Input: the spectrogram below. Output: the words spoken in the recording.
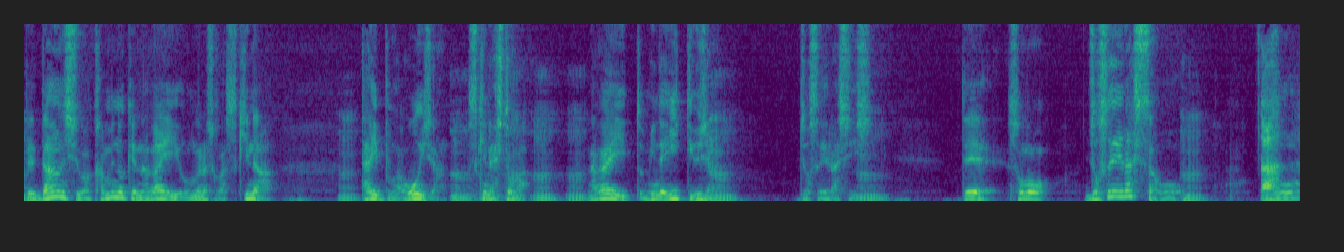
で男子は髪の毛長い女の人が好きなタイプが多いじゃん、好きな人が、うん。うん。長いとみんないいって言うじゃん、女性らしいし、でその女性らしさをあこ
